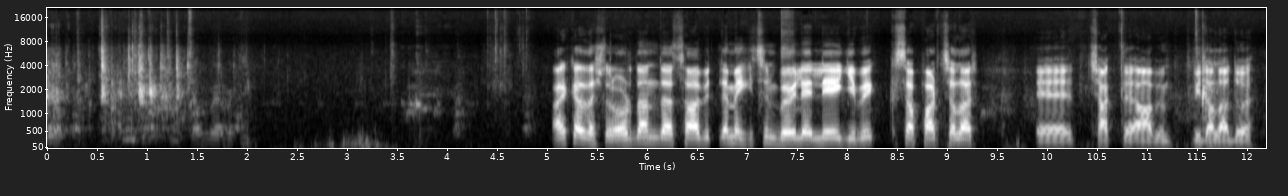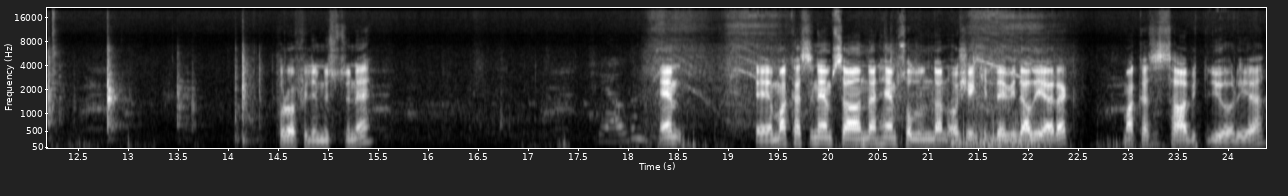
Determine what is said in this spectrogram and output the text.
Nasıl yok? Matkabı ver bakayım. Arkadaşlar oradan da sabitlemek için böyle L gibi kısa parçalar e, çaktı abim vidaladı profilin üstüne. Şey aldın mı? Hem e, makasın hem sağından hem solundan o şekilde vidalayarak makası sabitliyor oraya.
